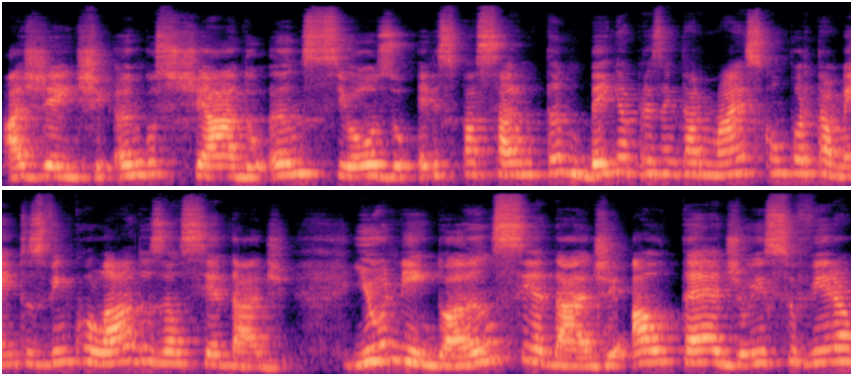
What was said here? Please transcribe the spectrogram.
a gente angustiado, ansioso, eles passaram também a apresentar mais comportamentos vinculados à ansiedade. E unindo a ansiedade ao tédio, isso vira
